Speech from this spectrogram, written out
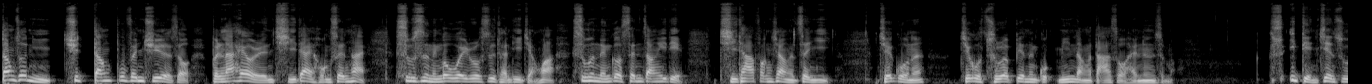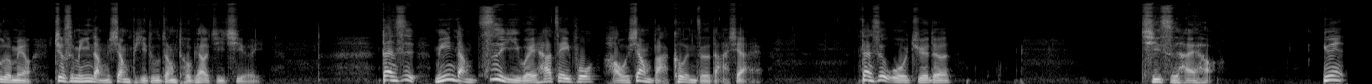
当初你去当不分区的时候，本来还有人期待洪申翰是不是能够为弱势团体讲话，是不是能够伸张一点其他方向的正义？结果呢？结果除了变成国民党的打手，还能什么？是一点建树都没有，就是民进党橡皮图章投票机器而已。但是民进党自以为他这一波好像把柯文哲打下来。但是我觉得其实还好，因为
